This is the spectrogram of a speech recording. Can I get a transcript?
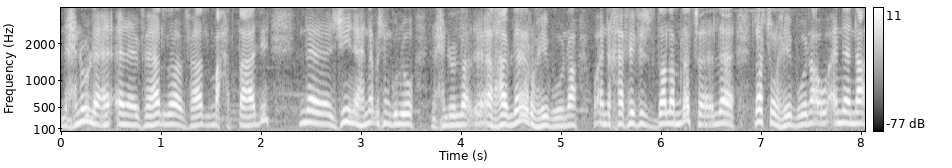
نحن لا- في هذه في هذه المحطه هذه جينا هنا باش نقولوا نحن لا- الارهاب لا يرهبنا وان خفيفه الظلام لا لا, لا ترهبنا واننا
